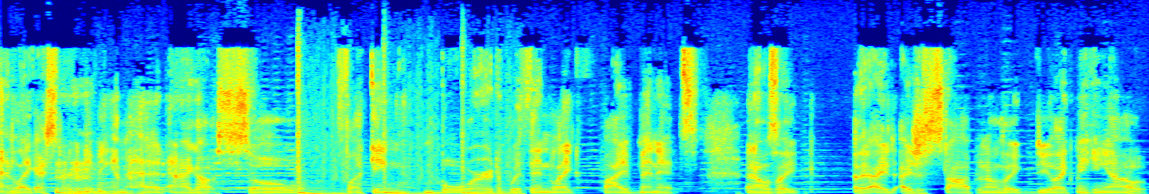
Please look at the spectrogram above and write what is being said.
And like I started Mhm. giving him head and I got so fucking bored within like five minutes. And I was like, I, I just stopped and I was like, do you like making out?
